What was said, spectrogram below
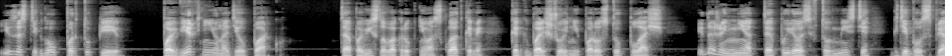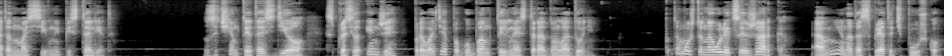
и застегнул портупею, поверх нее надел парку. Та повисла вокруг него складками, как большой не по росту плащ, и даже не оттопырилась в том месте, где был спрятан массивный пистолет. «Зачем ты это сделал?» – спросил Энджи, проводя по губам тыльной стороной ладони. «Потому что на улице жарко, а мне надо спрятать пушку».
